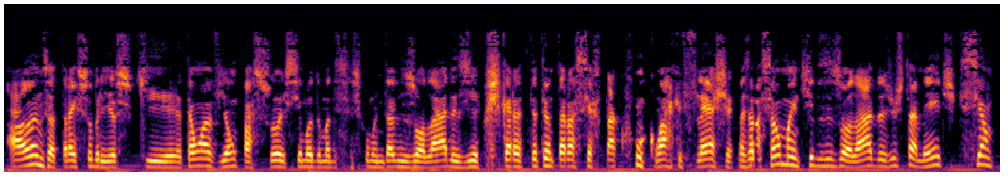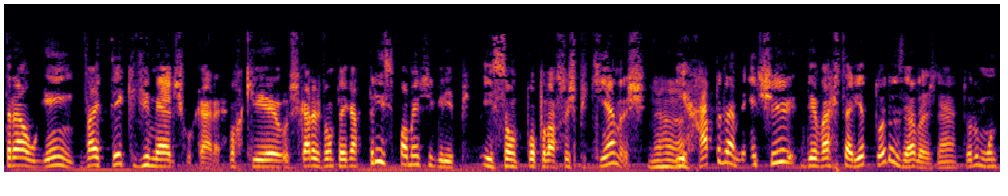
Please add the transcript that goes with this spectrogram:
há anos atrás sobre isso, que até um avião passou em cima de uma dessas comunidades isoladas e os caras até tentaram acertar com, com arco e flecha, mas elas são mantidas isoladas justamente se entrar alguém, vai ter que vir médico, cara. Porque os caras vão pegar principalmente de gripe. E são populações pequenas Uhum. e rapidamente devastaria todas elas, né? Todo mundo.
